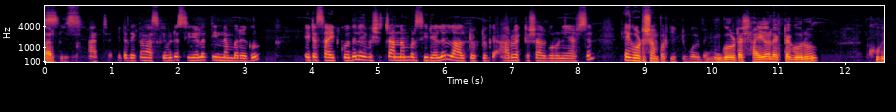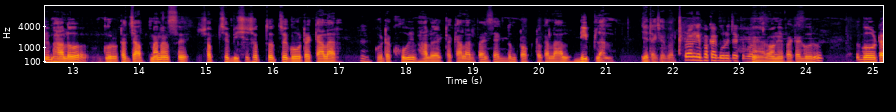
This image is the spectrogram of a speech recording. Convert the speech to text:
পার পিস পিস আচ্ছা এটা দেখলাম আজকে ভিডিও সিরিয়ালের তিন নাম্বারের গরু। এটা সাইড করে দেন এই পাশে চার নাম্বার সিরিয়ালে লাল টকটকে আরও একটা সার গরু নিয়ে আসছেন। এই গরুটা সম্পর্কে একটু বলবেন। গরুটা সাইওয়াল একটা গরু খুবই ভালো গরুটা জাতমান আছে। সবচেয়ে বিশেষত্ব হচ্ছে গরুটার কালার। গরুটা খুবই ভালো একটা কালার পাইছে একদম টকটকা লাল ডিপ লাল যেটাকে বলে। রঙে পাকা গরু যাকে বলে। হ্যাঁ রঙে পাকা গরু। গরুটা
